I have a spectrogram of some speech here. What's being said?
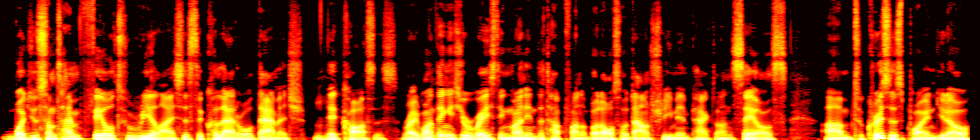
what you sometimes fail to realize is the collateral damage it causes. Right. One thing is you're wasting money in the top funnel, but also downstream impact on sales. Um, to Chris's point, you know,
